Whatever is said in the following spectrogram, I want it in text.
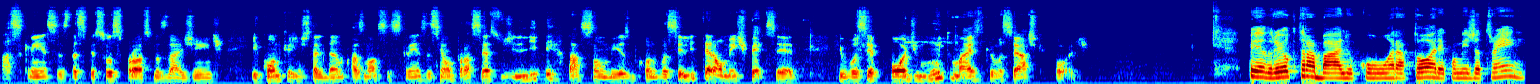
as crenças das pessoas próximas da gente e como que a gente está lidando com as nossas crenças. Assim, é um processo de libertação mesmo, quando você literalmente percebe que você pode muito mais do que você acha que pode. Pedro, eu que trabalho com oratória, com media training,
